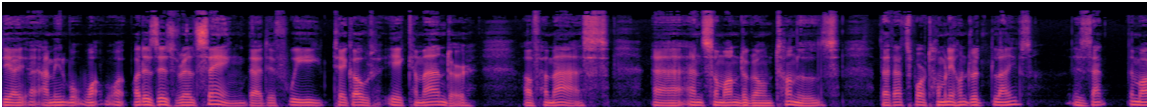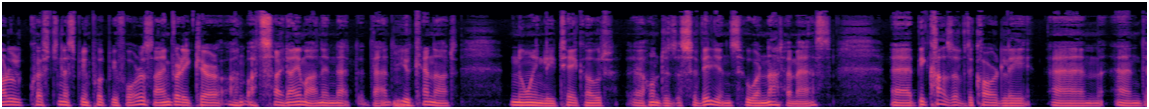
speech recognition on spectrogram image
the I mean, what, what, what is Israel saying? That if we take out a commander of Hamas uh, and some underground tunnels, that that's worth how many hundred lives? Is that the moral question that's been put before us? I'm very clear on what side I'm on in that that you cannot knowingly take out uh, hundreds of civilians who are not Hamas uh, because of the cowardly um, and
